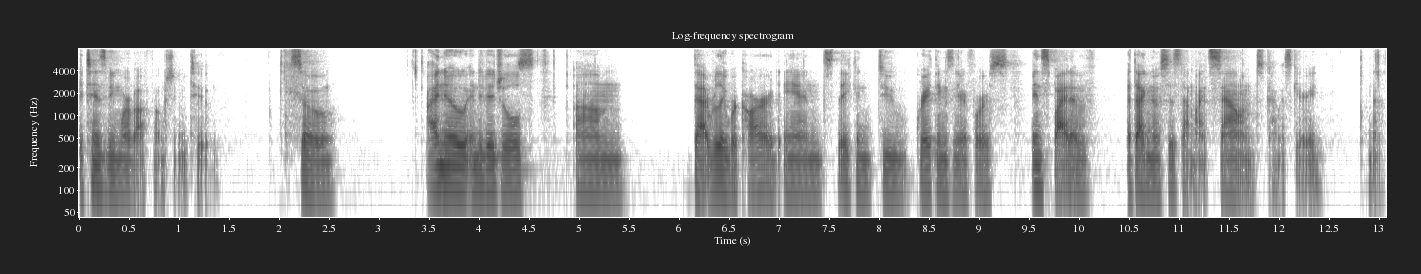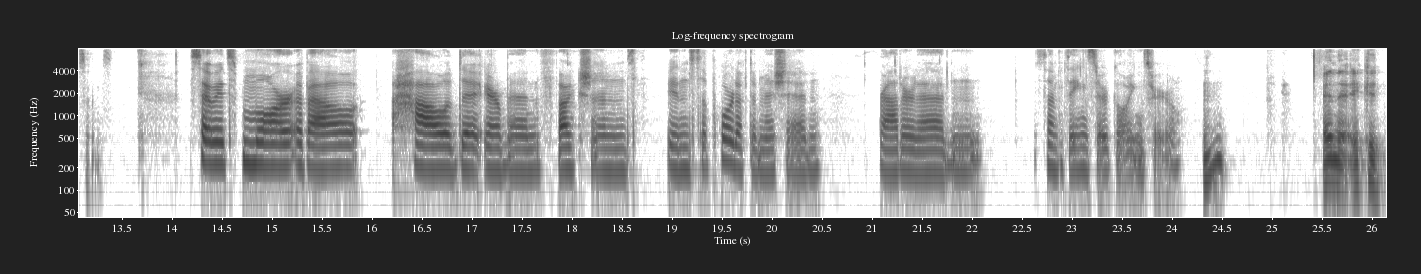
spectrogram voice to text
it tends to be more about functioning too. So I know individuals um, that really work hard and they can do great things in the Air Force in spite of a diagnosis that might sound kind of scary in that sense. So it's more about how the airman functions in support of the mission rather than some things they're going through. and it could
